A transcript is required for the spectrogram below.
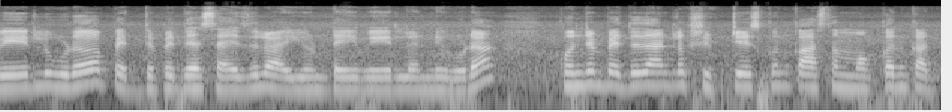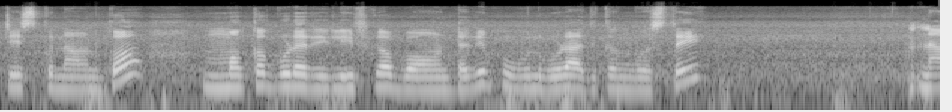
వేర్లు కూడా పెద్ద పెద్ద సైజులో అయి ఉంటాయి వేర్లన్నీ కూడా. కొంచెం పెద్ద దాంట్లోకి షిఫ్ట్ చేసుకొని కాస్త మొక్కని కట్ చేసుకున్నాం అనుకో మొక్కకు కూడా రిలీఫ్గా బాగుంటుంది. పువ్వులు కూడా అధికంగా వస్తాయి. నా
